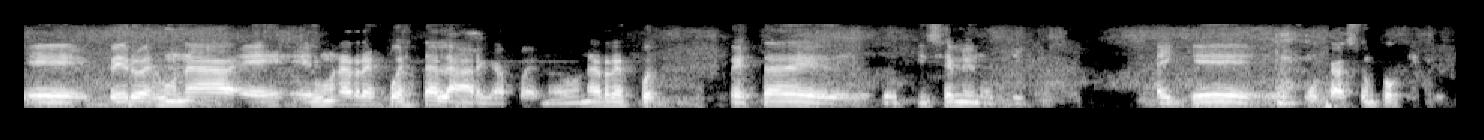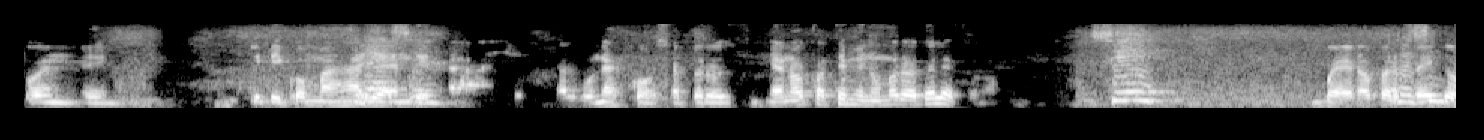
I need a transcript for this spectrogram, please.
Eh, pero es una, es, una respuesta larga, pues no es una respuesta de, de, 15 minutos. Hay que enfocarse un poquito en, un poquitico más allá en detalle algunas cosas, pero ya notaste mi número de teléfono. Sí. Bueno, perfecto.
